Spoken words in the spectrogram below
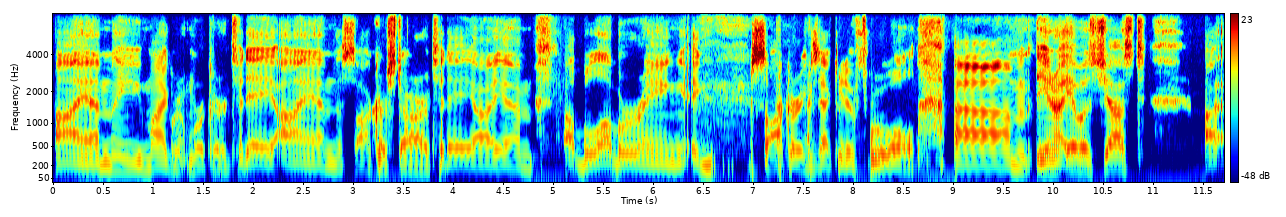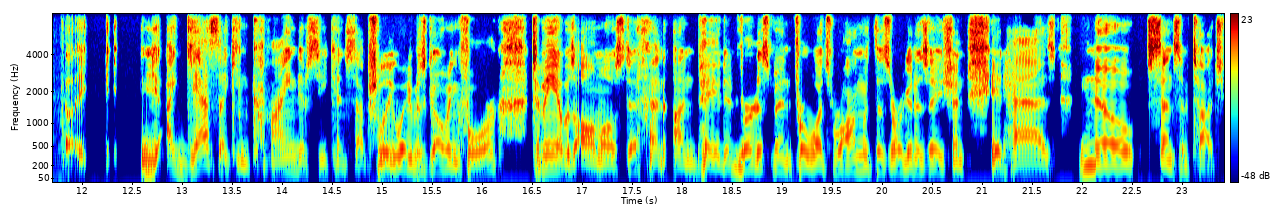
I am the migrant worker. Today, I am the soccer star. Today, I am a blubbering soccer executive fool. Um, you know, it was just. Uh, I guess I can kind of see conceptually what he was going for. To me, it was almost an unpaid advertisement for what's wrong with this organization. It has no sense of touch.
